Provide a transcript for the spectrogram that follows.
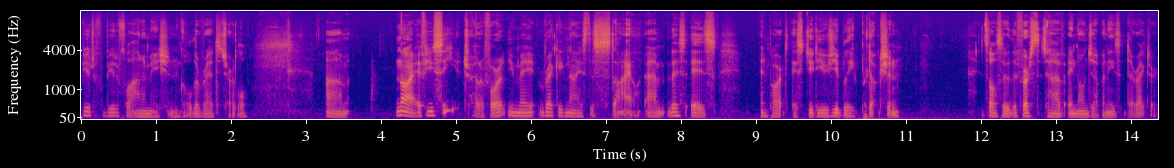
beautiful, beautiful animation called The Red Turtle. Um, now, if you see a trailer for it, you may recognize the style. Um, this is, in part, a Studio Ghibli production. It's also the first to have a non Japanese director.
